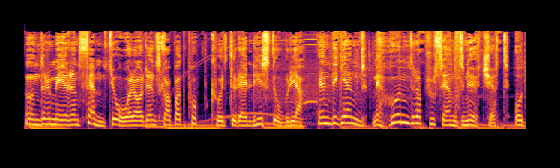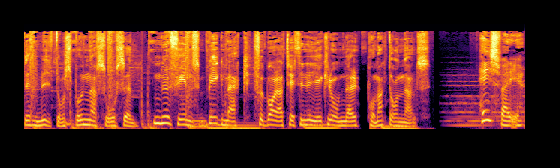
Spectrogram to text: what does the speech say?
Under mer än 50 år har den skapat popkulturell historia. En legend med 100% nötkött och den mytomspunna såsen. Nu finns Big Mac för bara 39 kronor på McDonalds. Hej Sverige!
